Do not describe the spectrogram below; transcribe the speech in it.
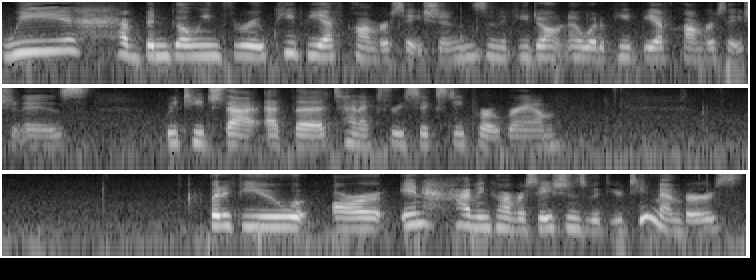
We have been going through PPF conversations, and if you don't know what a PPF conversation is, we teach that at the 10x360 program. But if you are in having conversations with your team members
